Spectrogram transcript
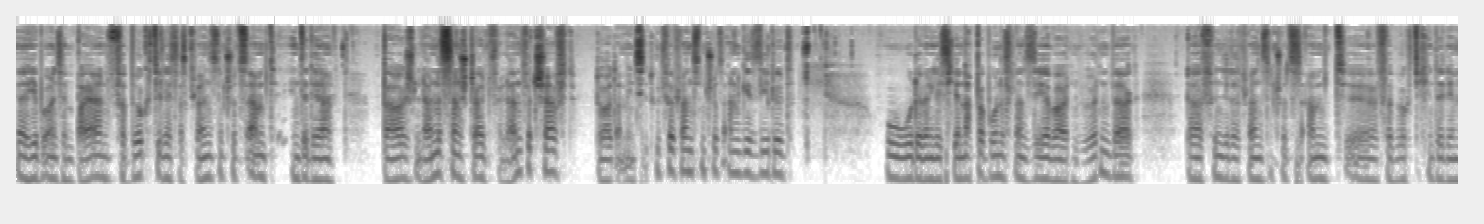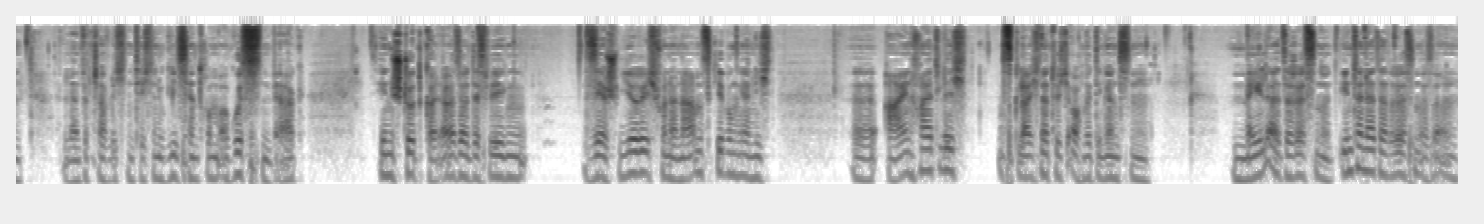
Äh, hier bei uns in Bayern verbirgt sich jetzt das Pflanzenschutzamt hinter der Bayerischen Landesanstalt für Landwirtschaft, dort am Institut für Pflanzenschutz angesiedelt. Oder wenn ich jetzt hier Nachbarbundesland sehe, Baden-Württemberg, da finde ich das Pflanzenschutzamt äh, verbirgt sich hinter dem Landwirtschaftlichen Technologiezentrum Augustenberg in Stuttgart. Also deswegen sehr schwierig von der Namensgebung her, nicht äh, einheitlich. Das gleiche natürlich auch mit den ganzen Mailadressen und Internetadressen, also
